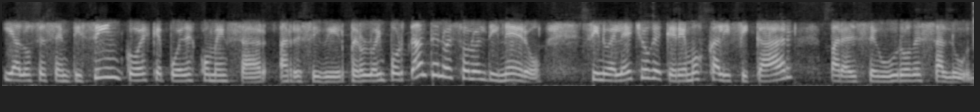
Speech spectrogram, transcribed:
y a los 65 es que puedes comenzar a recibir. Pero lo importante no es solo el dinero, sino el hecho que queremos calificar para el seguro de salud,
